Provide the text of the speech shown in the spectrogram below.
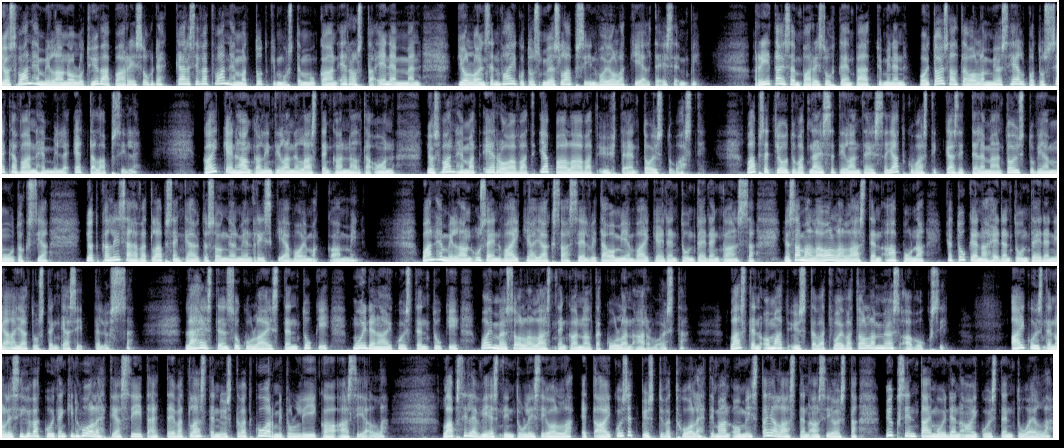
Jos vanhemmilla on ollut hyvä parisuhde, kärsivät vanhemmat tutkimusten mukaan erosta enemmän, jolloin sen vaikutus myös lapsiin voi olla kielteisempi. Riitaisen parisuhteen päättyminen voi toisaalta olla myös helpotus sekä vanhemmille että lapsille. Kaikkein hankalin tilanne lasten kannalta on, jos vanhemmat eroavat ja palaavat yhteen toistuvasti. Lapset joutuvat näissä tilanteissa jatkuvasti käsittelemään toistuvia muutoksia, jotka lisäävät lapsen käytösongelmien riskiä voimakkaammin. Vanhemmilla on usein vaikea jaksaa selvitä omien vaikeiden tunteiden kanssa ja samalla olla lasten apuna ja tukena heidän tunteiden ja ajatusten käsittelyssä. Läheisten sukulaisten tuki, muiden aikuisten tuki voi myös olla lasten kannalta kullan arvoista. Lasten omat ystävät voivat olla myös avuksi. Aikuisten olisi hyvä kuitenkin huolehtia siitä, etteivät lasten ystävät kuormitu liikaa asialla. Lapsille viestin tulisi olla, että aikuiset pystyvät huolehtimaan omista ja lasten asioista yksin tai muiden aikuisten tuella.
